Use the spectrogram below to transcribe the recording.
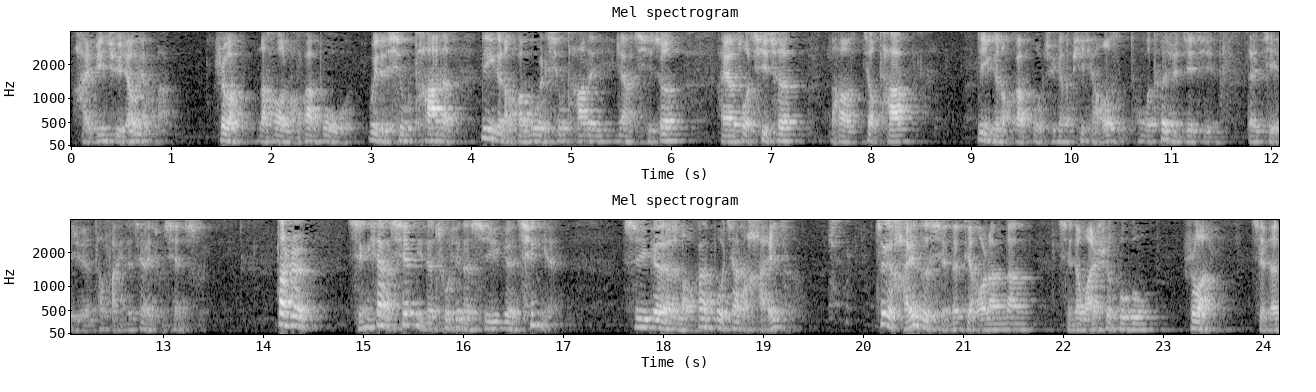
海边去疗养了，是吧？然后老干部为了修他的另一个老干部为了修他的一辆汽车，还要坐汽车，然后叫他另一个老干部去跟他批条子，通过特权阶级来解决，他反映的这样一种现实。但是形象鲜明的出现的是一个青年，是一个老干部家的孩子，这个孩子显得吊儿郎当，显得玩世不恭，是吧？显得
